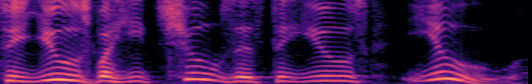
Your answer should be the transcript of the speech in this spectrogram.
to use, but he chooses to use you.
